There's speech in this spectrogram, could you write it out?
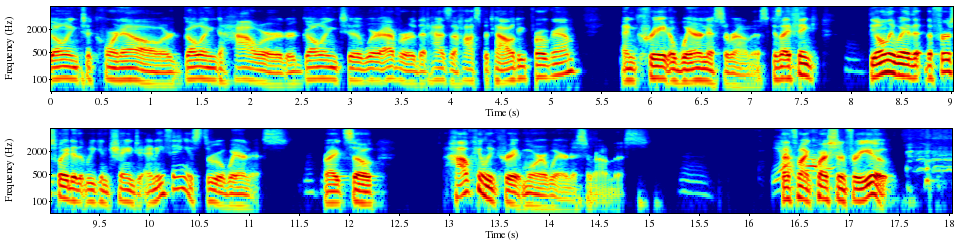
going to Cornell or going to Howard or going to wherever that has a hospitality program and create awareness around this? Because I think the only way that the first way that we can change anything is through awareness, mm-hmm. right? So, how can we create more awareness around this? Mm. Yeah, That's my well, question for you.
